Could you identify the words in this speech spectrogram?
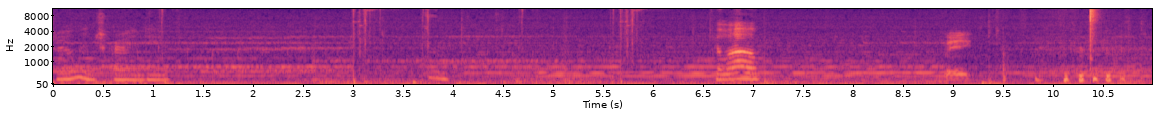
Challenge grinding. Hmm. Hello. Wait.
